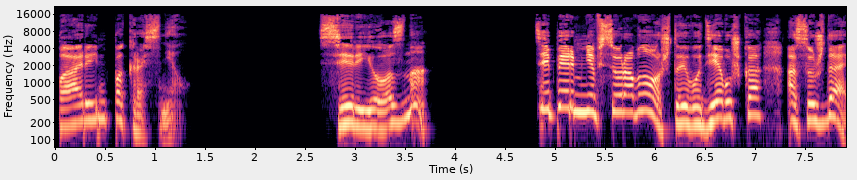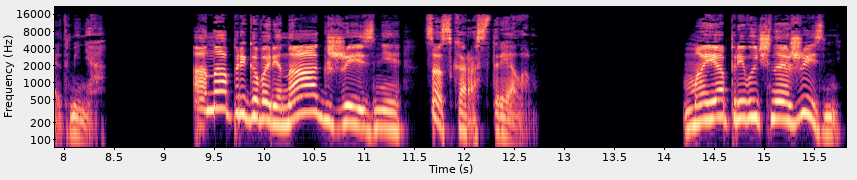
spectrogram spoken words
Парень покраснел. Серьезно? Теперь мне все равно, что его девушка осуждает меня. Она приговорена к жизни со скорострелом. Моя привычная жизнь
